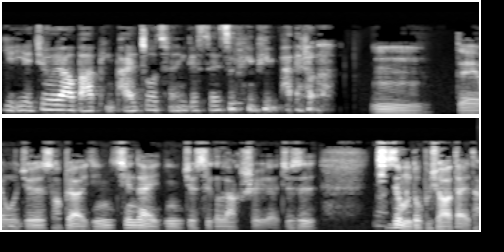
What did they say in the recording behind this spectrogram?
也也就要把品牌做成一个奢侈品 品牌了。嗯。对，我觉得手表已经现在已经就是个 luxury 了，就是其实我们都不需要戴它，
